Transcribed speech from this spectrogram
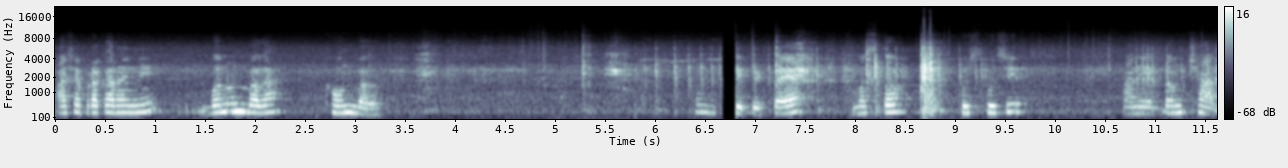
अशा प्रकाराने बनवून बघा खाऊन बघा. हे पीठ तयार मस्त खुसखुशीत आणि एकदम छान.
